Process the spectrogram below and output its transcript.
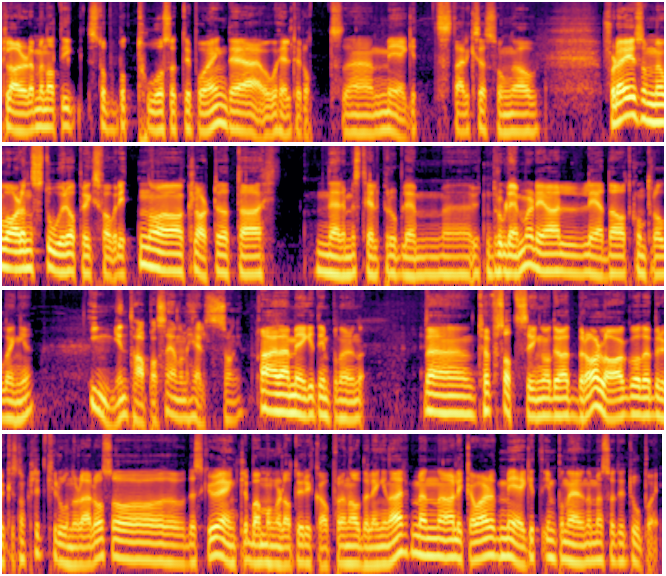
klarer det, men at de stopper på 72 poeng, det er jo helt rått. Meget sterk sesong av Fløy, som jo var den store opprykksfavoritten og klarte dette nærmest helt problem, eh, uten problemer. De har leda og hatt kontroll lenge. Ingen tap altså gjennom hele sesongen. Nei, det er meget imponerende. Det er en tøff satsing, og de har et bra lag, og det brukes nok litt kroner der òg, så det skulle egentlig bare mangle at de rykka opp fra den avdelingen her, men allikevel meget imponerende med 72 poeng.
